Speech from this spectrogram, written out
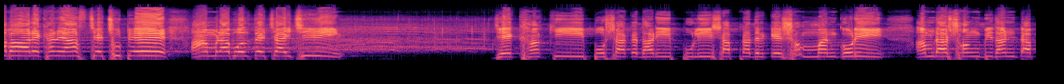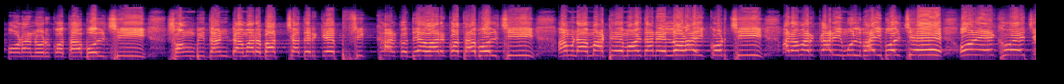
আবার এখানে আসছে ছুটে। আমরা বলতে চাইছি, যে খাঁকি পোশাকধারী পুলিশ আপনাদেরকে সম্মান করি আমরা সংবিধানটা পড়ানোর কথা বলছি, সংবিধানটা আমার বাচ্চাদেরকে শিক্ষা দেওয়ার কথা বলছি, আমরা মাঠে ময়দানে লড়াই করছি, আর আমার কারিমুল ভাই বলছে, অনেক হয়েছে,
